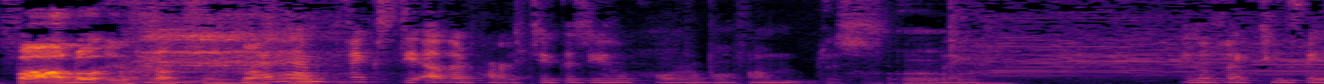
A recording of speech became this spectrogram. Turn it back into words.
Follow instructions. Let That's all. him fix the other part too, because you look horrible from just oh. like you look like Two Face.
